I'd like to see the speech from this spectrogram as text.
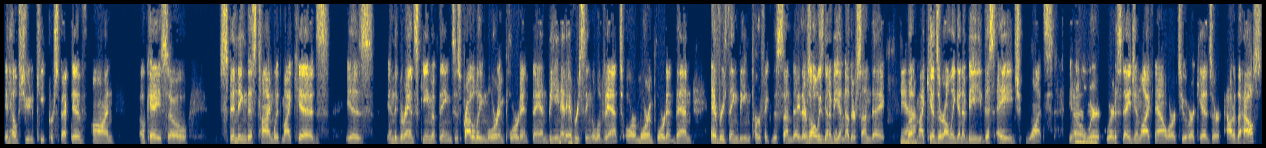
it helps you to keep perspective on okay so spending this time with my kids is in the grand scheme of things is probably more important than being at every single event or more important than everything being perfect this sunday. There's always going to be another sunday yeah. but my kids are only going to be this age once you know mm-hmm. we're we're at a stage in life now where two of our kids are out of the house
